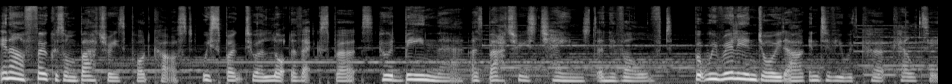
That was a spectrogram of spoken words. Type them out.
In our Focus on Batteries podcast, we spoke to a lot of experts who had been there as batteries changed and evolved. But we really enjoyed our interview with Kurt Kelty.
